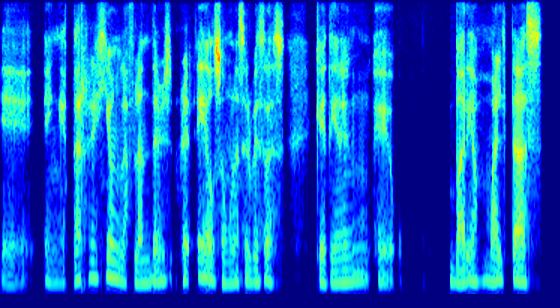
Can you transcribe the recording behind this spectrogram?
Eh, en esta región, la Flanders Red Ale son unas cervezas que tienen eh, varias maltas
